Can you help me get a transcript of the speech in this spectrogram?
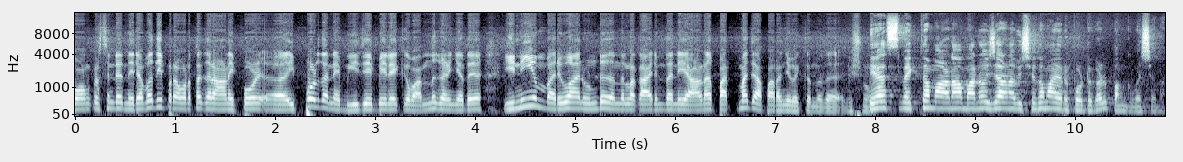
കോൺഗ്രസിന്റെ നിരവധി പ്രവർത്തകരാണ് ഇപ്പോൾ ഇപ്പോൾ തന്നെ ബി ജെ പിയിലേക്ക് വന്നു കഴിഞ്ഞത്. ഇനിയും വരുവാനുണ്ട് എന്നുള്ള കാര്യം തന്നെയാണ് പത്മജ പറഞ്ഞു വെക്കുന്നത് വിഷ്ണു. യെസ് വ്യക്തമാണ്. മനോജാണ് വിശദമായ റിപ്പോർട്ടുകൾ പങ്കുവച്ചത്.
